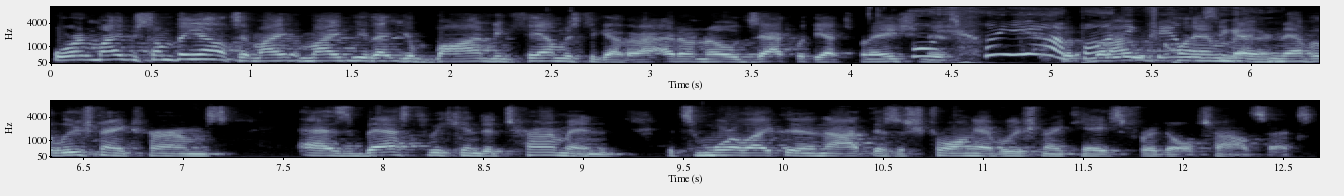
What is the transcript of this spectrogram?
or it might be something else. It might it might be that you're bonding families together. I don't know exactly what the explanation Oh, is. yeah, yeah, but, but I would families claim that in evolutionary terms, as best we can determine, it's more likely than not there's a strong evolutionary case for adult child sex.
